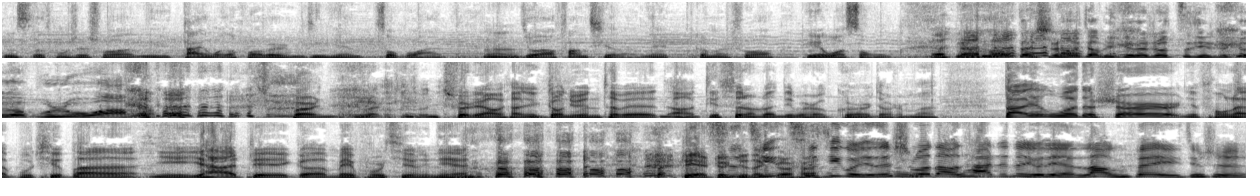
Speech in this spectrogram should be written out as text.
公司的同事说你答应我的活为什么今天做不完，嗯你就要放弃了。那哥们儿说因为我怂，然后的时候酵母觉得说自己是格格不入啊。不是你，不是你说这让我想起郑钧特别啊，第四张专辑里边有首歌叫什么？答应我的事儿，你从来不去办，你呀这个没谱青年，这也是郑此钧的歌。情此景，我觉得说到他真的有点浪费，就是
